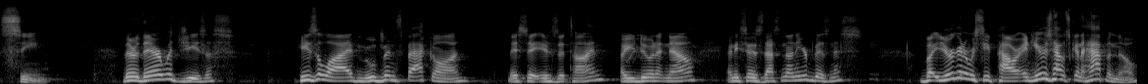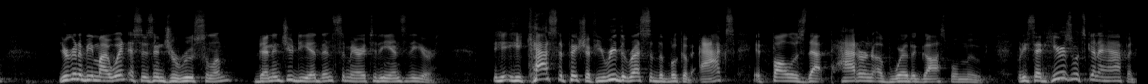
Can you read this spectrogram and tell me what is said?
scene. They're there with Jesus. He's alive, movement's back on. They say, Is it time? Are you doing it now? And he says, That's none of your business. But you're going to receive power. And here's how it's going to happen, though. You're going to be my witnesses in Jerusalem, then in Judea, then Samaria, to the ends of the earth he, he cast a picture. If you read the rest of the book of Acts, it follows that pattern of where the gospel moved. But he said, here's what's going to happen.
